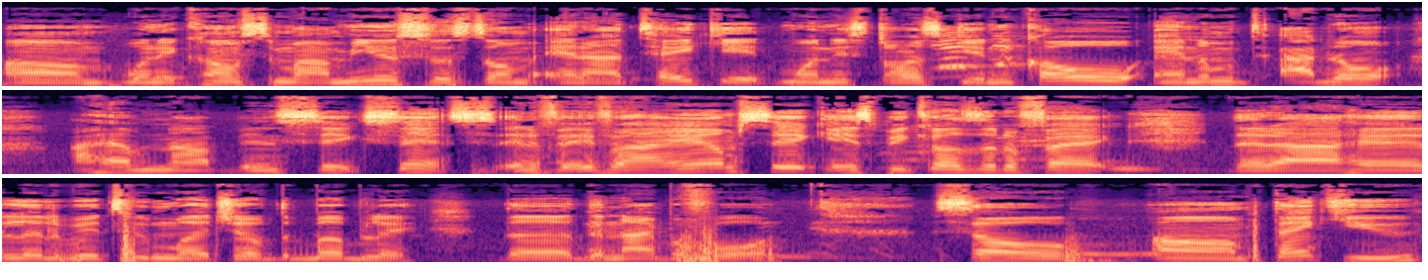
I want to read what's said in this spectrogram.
um, when it comes to my immune system. And I take it when it starts getting cold. And I'm, I don't, I have not been sick since. And if, if I am sick, it's because of the fact that I had a little bit too much of the bubbly the the night before. So um, thank you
